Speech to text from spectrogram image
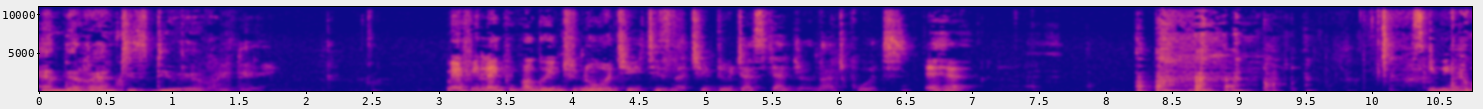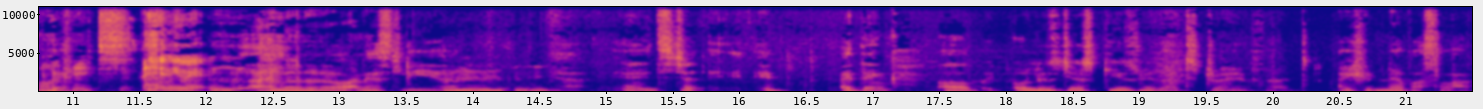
and the rent is due every day. Me, I feel like people are going to know what it is that you do. Just judge on that quote. Uh-huh. It's giving corporate. anyway. mhm. Ah, no, no, no. Honestly, yeah. Mhm, mhm. yeah, it's just it. I think uh, it always just gives me that drive that I should never slack.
